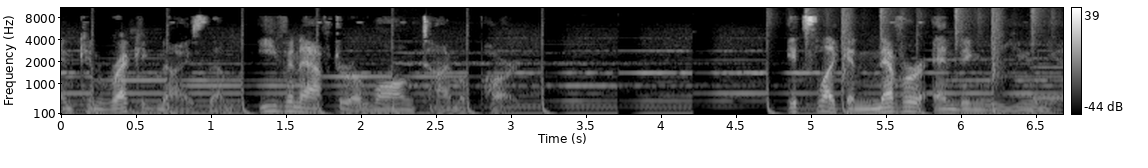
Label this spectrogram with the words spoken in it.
and can recognize them even after a long time apart. It's like a never-ending reunion.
